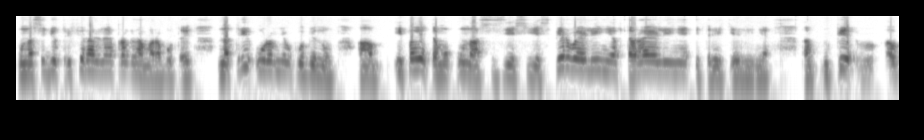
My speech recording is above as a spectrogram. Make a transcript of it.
у нас идет реферальная программа, работает на три уровня в глубину. А, и поэтому у нас здесь есть первая линия, вторая линия и третья линия. А, а,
